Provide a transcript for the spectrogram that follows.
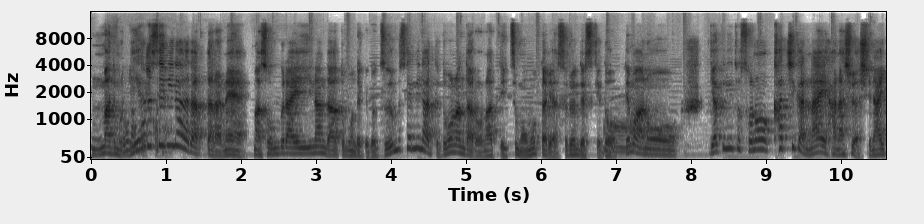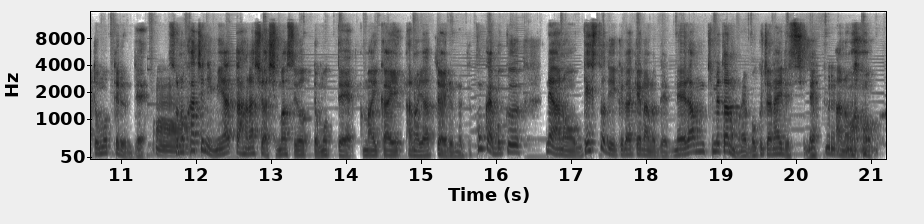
まあでどもリアルセミナーだったらね、まあそんぐらいなんだと思うんだけど、ズームセミナーってどうなんだろうなっていつも思ったりはするんですけど、うんでもあの逆に言うとその価値がない話はしないと思ってるんで、うんその価値に見合った話はしますよって思って毎回あのやってはいるので今回僕ねあのゲストで行くだけなので値段決めたのもね僕じゃないですしね、うんあの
